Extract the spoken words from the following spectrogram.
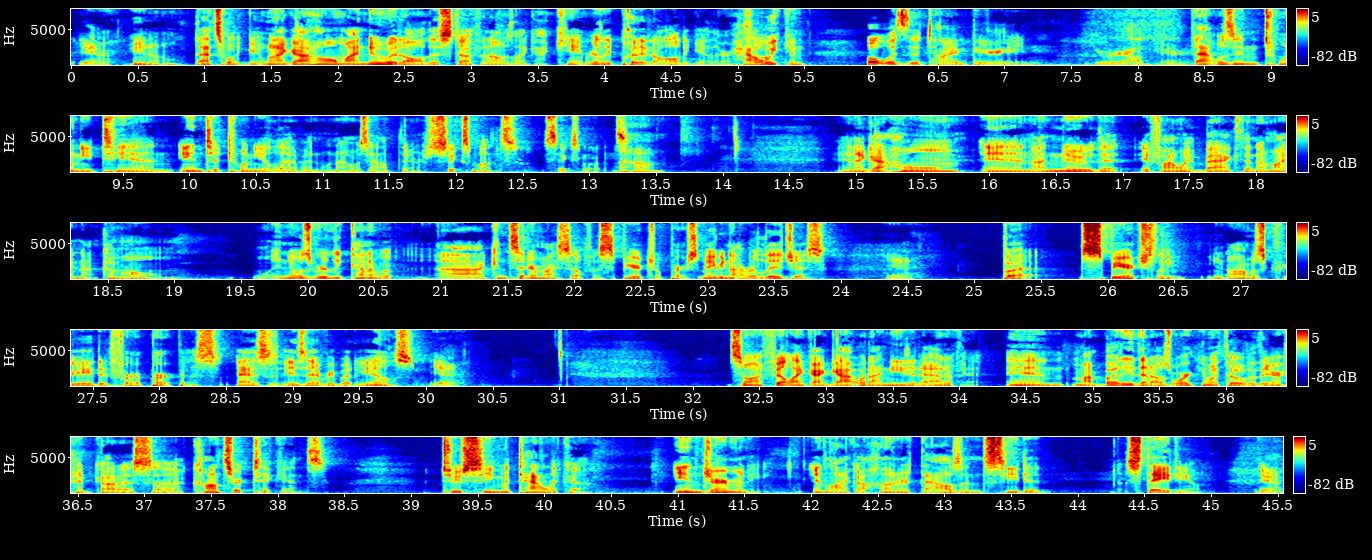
Yeah. you know that's what when i got home i knew it all this stuff and i was like i can't really put it all together how So- we can What was the time period you were out there? That was in 2010 into 2011 when I was out there, six months. Six months. Uh huh. And I got home and I knew that if I went back, that I might not come home. And it was really kind of a, I consider myself a spiritual person, maybe not religious, Yeah. but spiritually, you know, I was created for a purpose, as is everybody else. Yeah. So I felt like I got what I needed out of it. And my buddy that I was working with over there had got us uh, concert tickets to see Metallica in Germany in like a hundred thousand seated stadium. Yeah.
